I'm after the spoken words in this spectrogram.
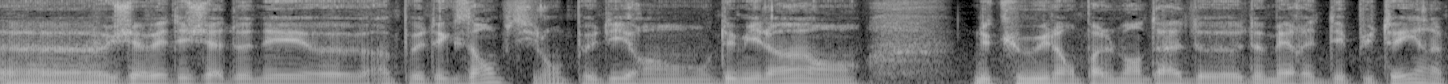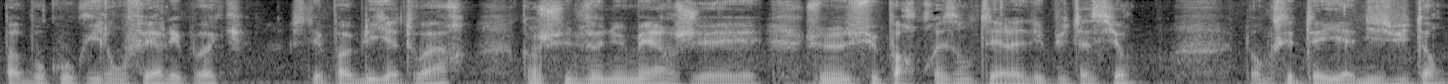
Euh, J'avais déjà donné euh, un peu d'exemple, si l'on peut dire, en 2001, en ne cumulant pas le mandat de, maire et de député. Il n'y en a pas beaucoup qui l'ont fait à l'époque. C'était pas obligatoire. Quand je suis devenu maire, je ne me suis pas représenté à la députation. Donc c'était il y a 18 ans.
